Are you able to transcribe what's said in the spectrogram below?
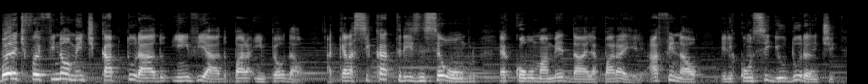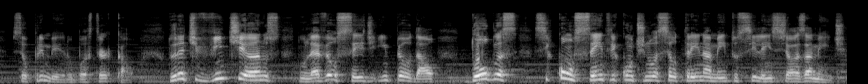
Bullet foi finalmente capturado e enviado para Impel Down. Aquela cicatriz em seu ombro é como uma medalha para ele. Afinal, ele conseguiu durante seu primeiro Buster Call. Durante 20 anos, no level 6 de Impel Down, Douglas se concentra e continua seu treinamento silenciosamente.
